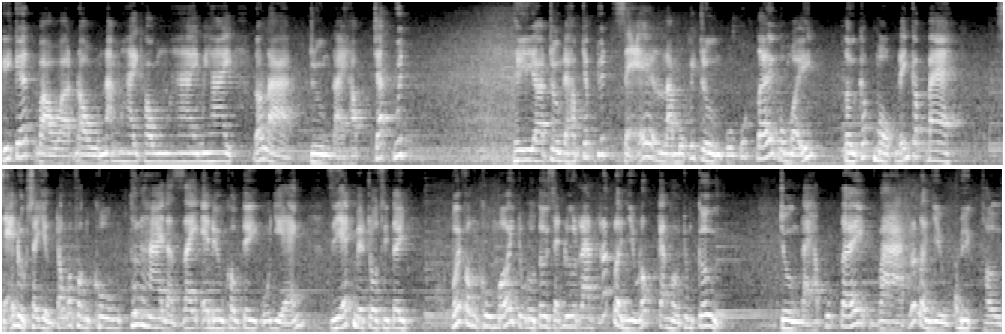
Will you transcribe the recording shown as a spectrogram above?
ký kết vào à, đầu năm 2022 đó là trường đại học Chadwick. Thì trường đại học Chadwick sẽ là một cái trường của quốc tế của Mỹ từ cấp 1 đến cấp 3 sẽ được xây dựng trong cái phân khu thứ hai là Zay Edu County của dự án GS Metro City. Với phân khu mới, chủ đầu tư sẽ đưa ra rất là nhiều lốc căn hộ chung cư trường đại học quốc tế và rất là nhiều biệt thự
